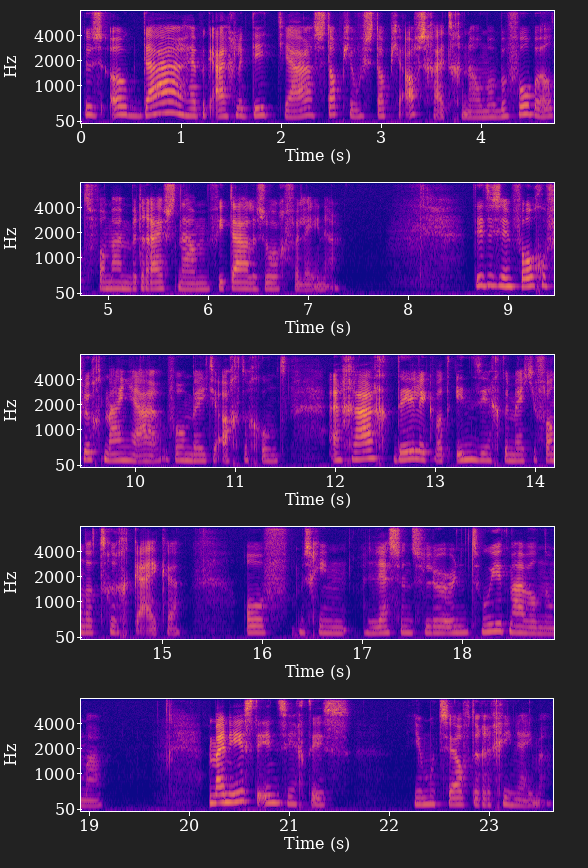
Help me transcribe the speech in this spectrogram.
Dus ook daar heb ik eigenlijk dit jaar stapje voor stapje afscheid genomen, bijvoorbeeld van mijn bedrijfsnaam Vitale Zorgverlener. Dit is in vogelvlucht mijn jaar voor een beetje achtergrond. En graag deel ik wat inzichten met je van dat terugkijken. Of misschien lessons learned, hoe je het maar wil noemen. Mijn eerste inzicht is: je moet zelf de regie nemen.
